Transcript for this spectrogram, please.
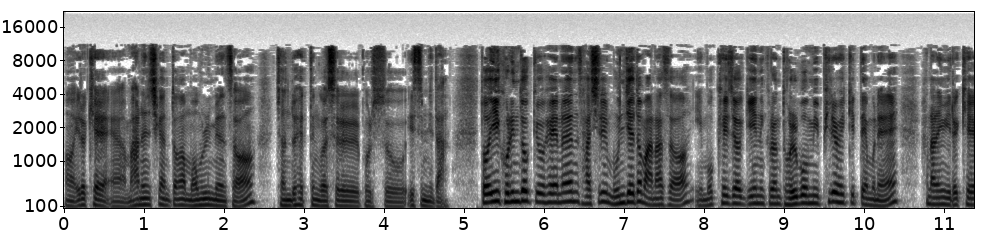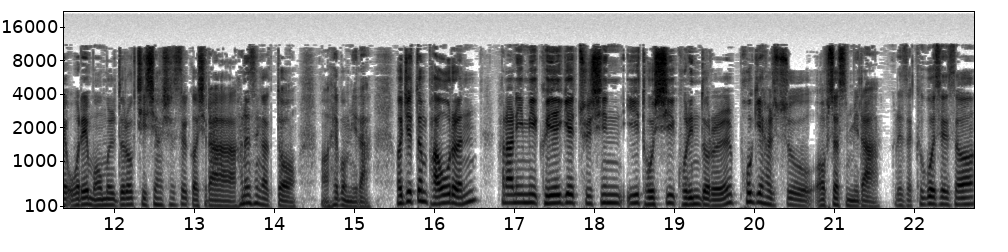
어, 이렇게 어, 많은 시간 동안 머물면서 전도했던 것을 볼 수 있습니다. 또 이 고린도 교회는 사실 문제도 많아서 이 목회적인 그런 돌봄이 필요했기 때문에 하나님이 이렇게 오래 머물도록 지시하셨을 것이라 하는 생각도 어, 해봅니다. 어쨌든 바울은 하나님이 그에게 주신 이 도시 고린도를 포기할 수 없었습니다. 그래서 그곳에서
